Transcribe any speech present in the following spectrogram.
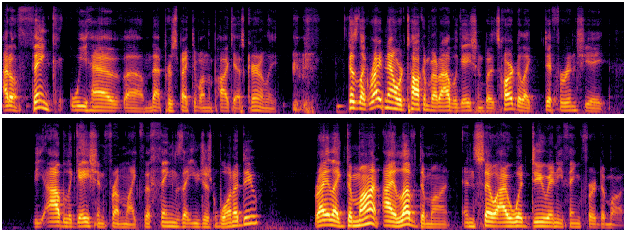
I don't think we have um, that perspective on the podcast currently. Because like right now we're talking about obligation, but it's hard to like differentiate the obligation from like the things that you just want to do. Right? Like Demont, I love Demont, and so I would do anything for Demont.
